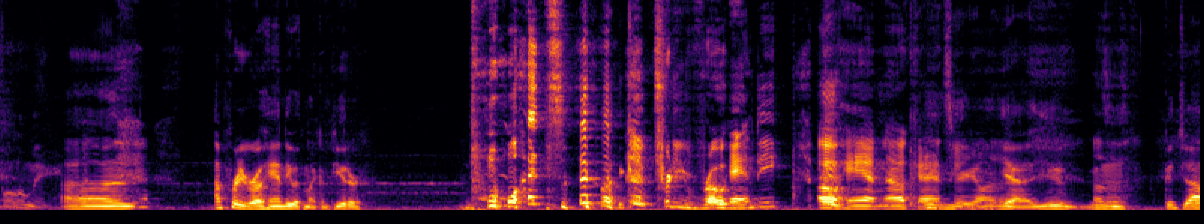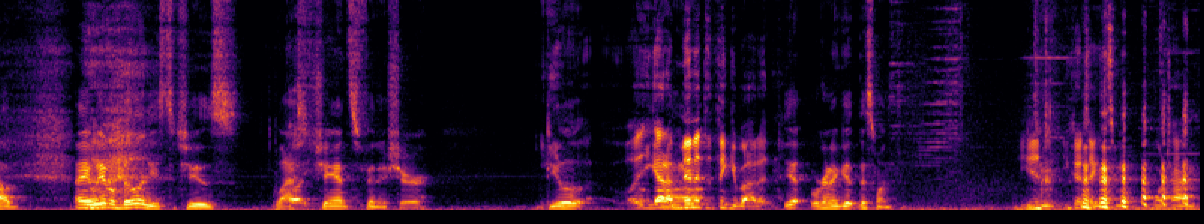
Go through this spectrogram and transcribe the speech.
Follow me. Uh, I'm pretty Ro handy with my computer. what? Pretty row handy? Oh, hand. Okay, that's where you're going. Yeah, you. mm, good job. Hey, we have abilities to choose. Last Well, chance finisher. Deal. Well, you got a Uh, minute to think about it. Yep, we're gonna get this one. You, you could taken some more time.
